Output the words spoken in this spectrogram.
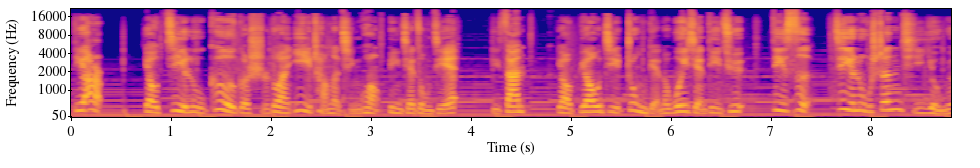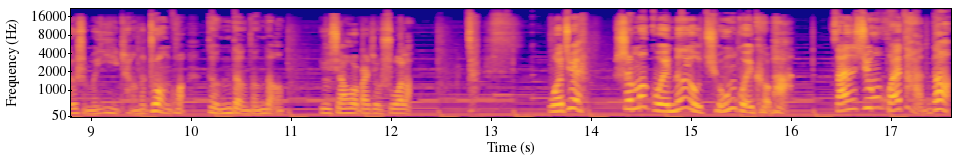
第二，要记录各个时段异常的情况，并且总结。第三，要标记重点的危险地区。第四，记录身体有没有什么异常的状况，等等等等。有小伙伴就说了：“我去，什么鬼能有穷鬼可怕？咱胸怀坦荡，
